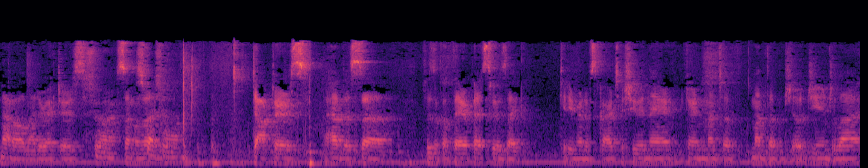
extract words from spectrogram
Not all my directors. Sure. Some of Special them. one. Doctors. I have this uh, physical therapist who is like getting rid of scar tissue in there during the month of month of June, July.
